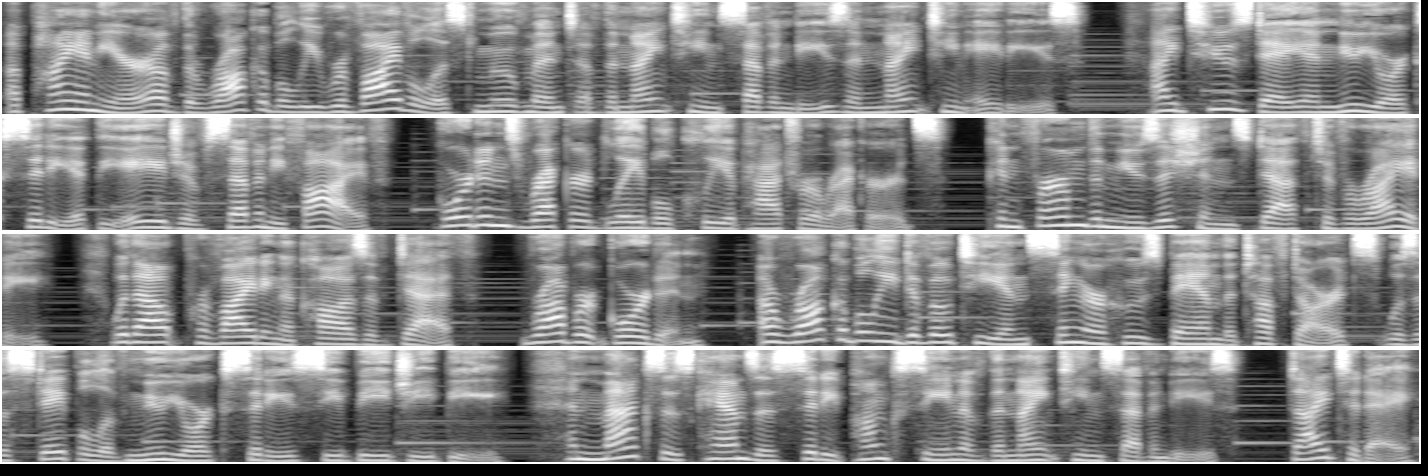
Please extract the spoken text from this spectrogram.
a pioneer of the rockabilly revivalist movement of the 1970s and 1980s. I Tuesday in New York City at the age of 75, Gordon's record label Cleopatra Records confirmed the musician's death to Variety, without providing a cause of death. Robert Gordon, a rockabilly devotee and singer whose band The Tuff Darts was a staple of New York City's CBGB and Max's Kansas City punk scene of the 1970s, died today.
